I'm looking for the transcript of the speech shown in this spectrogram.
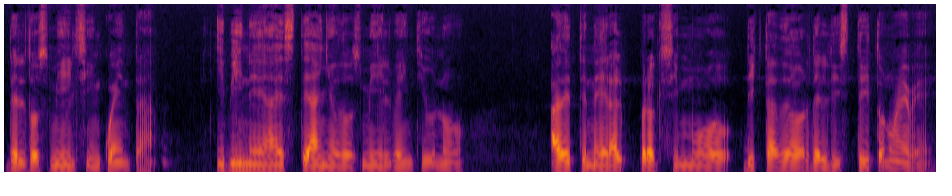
del 2050 y vine a este año 2021 a detener al próximo dictador del Distrito 9,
